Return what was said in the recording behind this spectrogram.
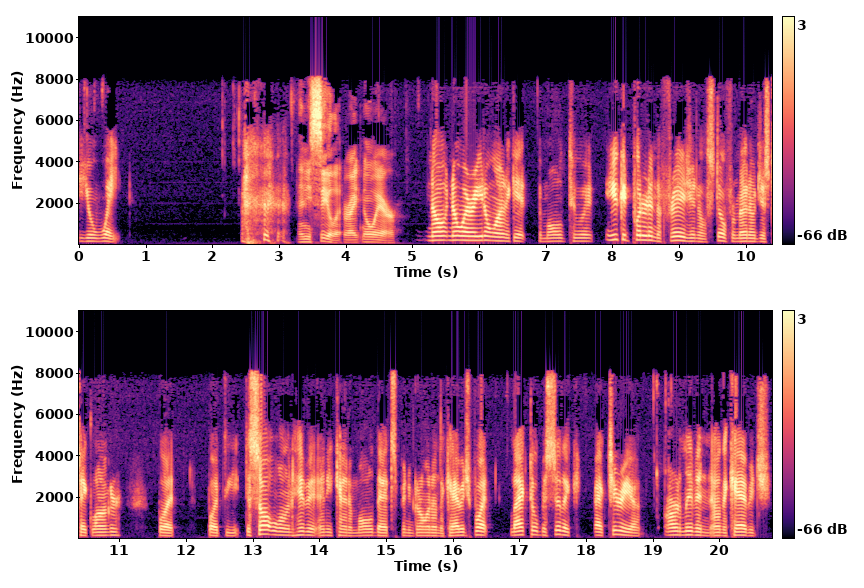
you wait. and you seal it, right? No air. No, no worry. You don't want to get the mold to it. You could put it in the fridge and it'll still ferment. It'll just take longer, but but the, the salt will inhibit any kind of mold that's been growing on the cabbage. But lactobacillic bacteria are living on the cabbage,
